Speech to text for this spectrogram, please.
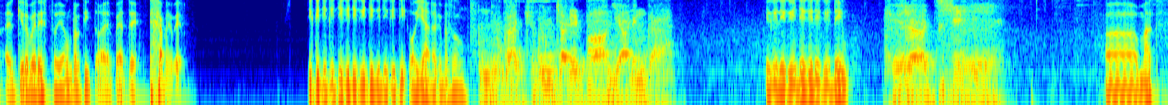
a ver, quiero ver esto ya un ratito. A ver, espérate, déjame ver. Tiki, tiki, tiki, tiki, tiki, tiki, tiki. Oh, Oye, ¿qué pasó? Uh, Max.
